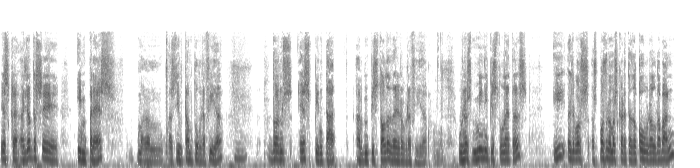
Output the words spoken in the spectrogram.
és que en lloc de ser imprès, mm, es diu tampografia, doncs és pintat amb pistola d'aerografia. Unes mini pistoletes i llavors es posa una mascareta de coure al davant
